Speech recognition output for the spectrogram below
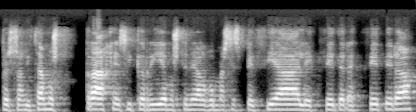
personalizamos trajes y querríamos tener algo más especial, etcétera, etcétera.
